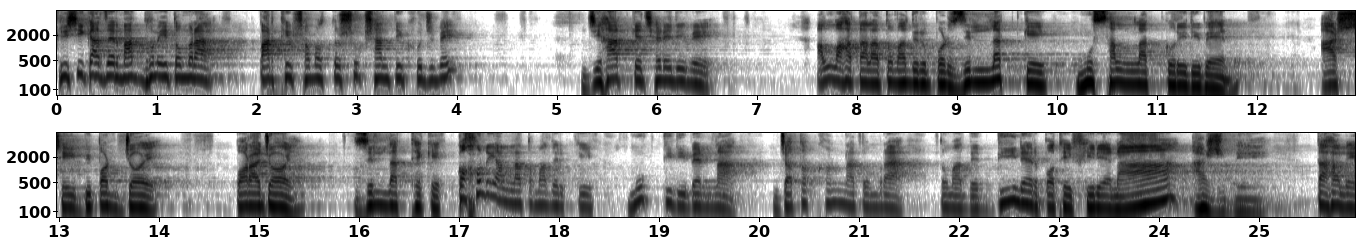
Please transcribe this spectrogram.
কৃষিকাজের মাধ্যমেই তোমরা পার্থিব সমস্ত সুখ শান্তি খুঁজবে, জিহাদকে ছেড়ে দিবে, আল্লাহ তালা তোমাদের উপর জিল্লাতকে মুসাল্লাত করে দিবেন। আর সেই বিপর্যয়, পরাজয় জিল্লাত থেকে কখনোই আল্লাহ তোমাদেরকে মুক্তি দিবেন না। যতক্ষণ না তোমরা তোমাদের দিনের পথে ফিরে না আসবে, তাহলে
